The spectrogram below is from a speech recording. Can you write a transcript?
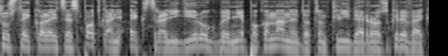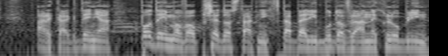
szóstej kolejce spotkań Ekstraligi Rugby niepokonany dotąd lider rozgrywek Arka Gdynia podejmował przedostatnich w tabeli budowlanych Lublin.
